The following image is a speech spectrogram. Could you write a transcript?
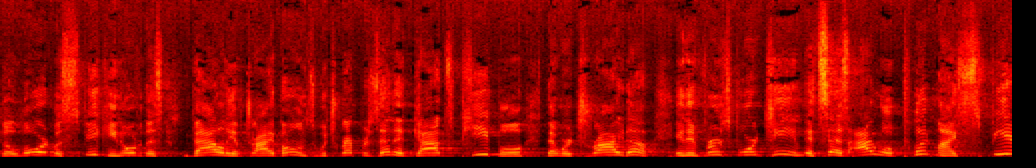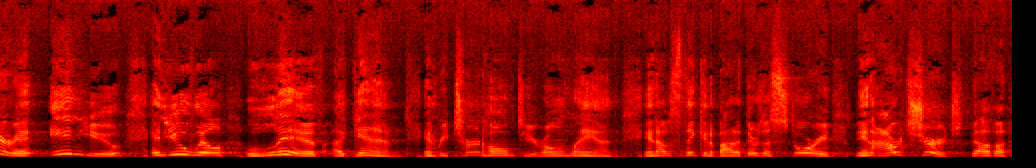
the Lord was speaking over this valley of dry bones, which represented God's people that were dried up. And in verse 14, it says, I will put my spirit in you, and you will live again and return home to your own land. And I was thinking about it. There's a story in our church of a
